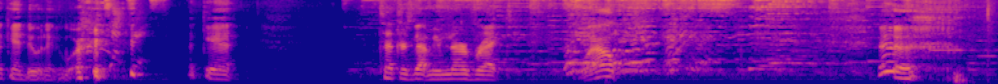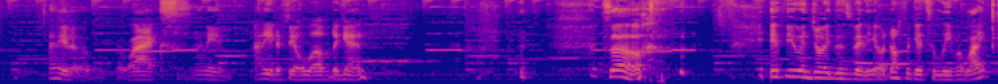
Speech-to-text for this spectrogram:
I can't do it anymore. Tetris. I can't. Tetris got me nerve wracked. Well, I need to relax. I need I need to feel loved again. so, if you enjoyed this video, don't forget to leave a like.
